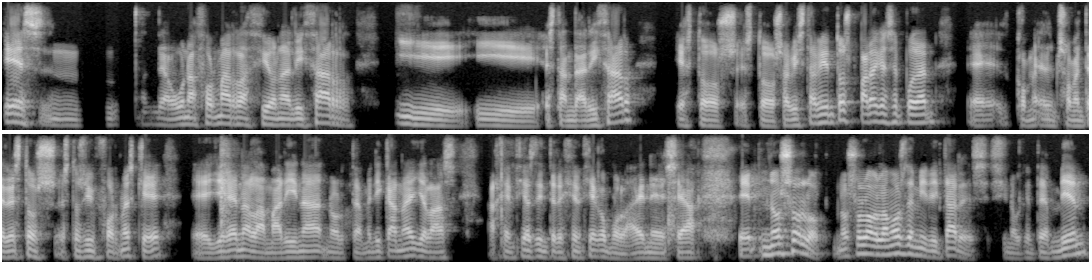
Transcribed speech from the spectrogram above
es mm, de alguna forma racionalizar y, estandarizar estos, estos avistamientos para que se puedan eh, someter estos, estos informes que eh, lleguen a la Marina norteamericana y a las agencias de inteligencia como la NSA. Eh, no, solo, no solo hablamos de militares, sino que también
